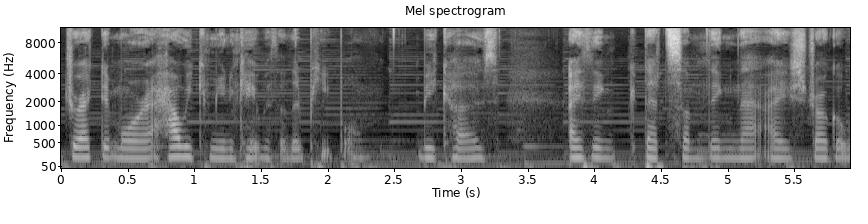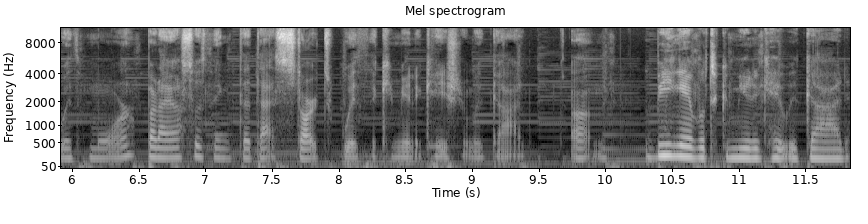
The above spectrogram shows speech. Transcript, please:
direct it more at how we communicate with other people because I think that's something that I struggle with more, but I also think that that starts with the communication with God. Um, being able to communicate with God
